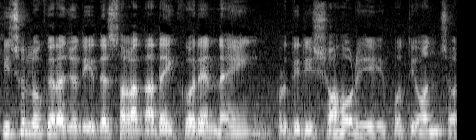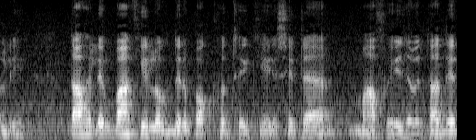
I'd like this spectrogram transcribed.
কিছু লোকেরা যদি ঈদের সলাত আদায় করে নেয় প্রতিটি শহরে, প্রতি অঞ্চলে, তাহলে বাকি লোকদের পক্ষ থেকে সেটা মাফ হয়ে যাবে। তাদের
